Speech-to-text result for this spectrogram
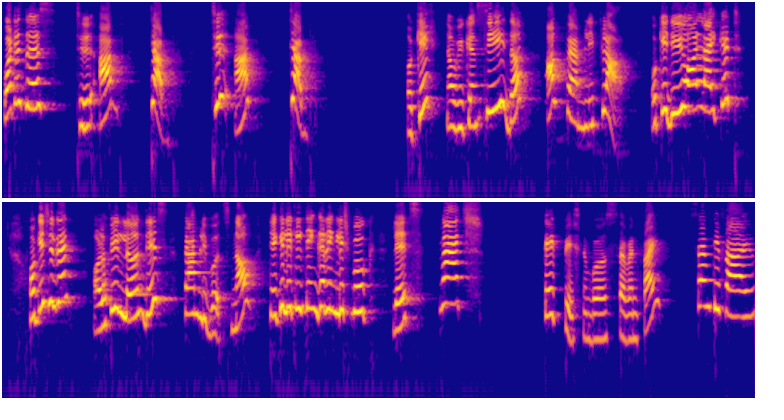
What is this? T up tub. T up tub. Okay now you can see the up family flower. Okay do you all like it? Okay children all of you learn this family words now take a little tinker english book let's match take page number 75 75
